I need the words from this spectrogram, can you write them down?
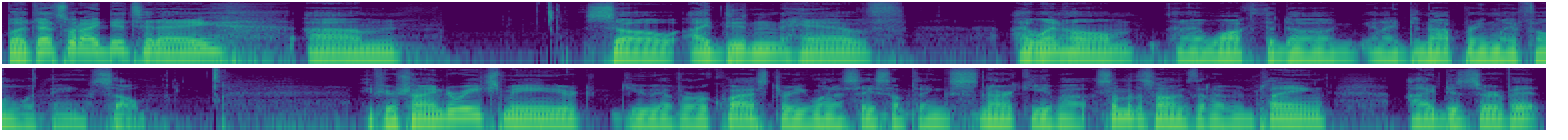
But that's what I did today. Um, so I didn't have. I went home and I walked the dog, and I did not bring my phone with me. So if you're trying to reach me, you're, you have a request, or you want to say something snarky about some of the songs that I've been playing, I deserve it.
